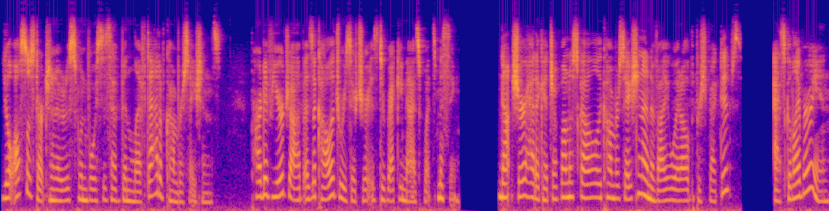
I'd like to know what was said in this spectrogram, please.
You'll also start to notice when voices have been left out of conversations. Part of your job as a college researcher is to recognize what's missing. Not sure how to catch up on a scholarly conversation and evaluate all the perspectives? Ask a librarian.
